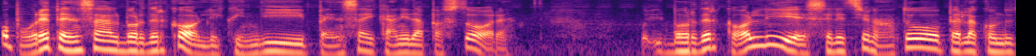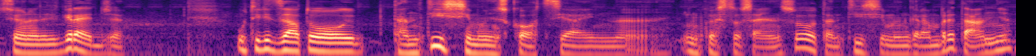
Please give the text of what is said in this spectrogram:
Oppure pensa al border collie, quindi pensa ai cani da pastore. Il border collie è selezionato per la conduzione del gregge, utilizzato tantissimo in Scozia in, in questo senso, tantissimo in Gran Bretagna,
